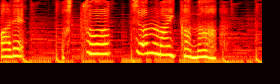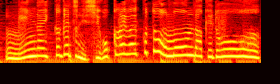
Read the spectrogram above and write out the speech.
あれ、普通じゃないかな。みんな1ヶ月に4、5回は行くと思うんだけど。な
